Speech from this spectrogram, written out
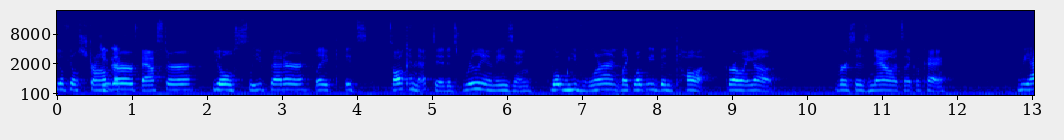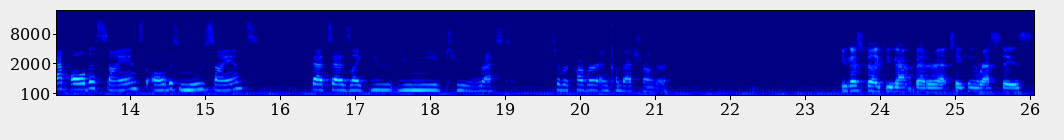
you'll feel stronger, faster. You'll sleep better. Like it's it's all connected. It's really amazing what we've learned, like what we've been taught growing up versus now it's like okay we have all this science all this new science that says like you you need to rest to recover and come back stronger do you guys feel like you got better at taking rest days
